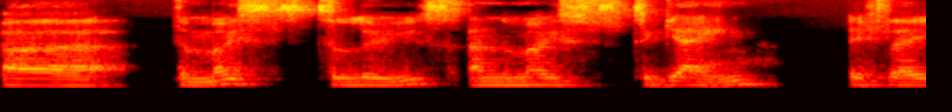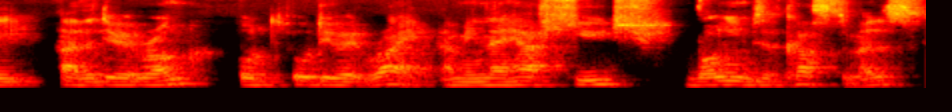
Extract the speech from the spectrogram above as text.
uh, the most to lose and the most to gain if they either do it wrong or, or do it right. I mean, they have huge volumes of customers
